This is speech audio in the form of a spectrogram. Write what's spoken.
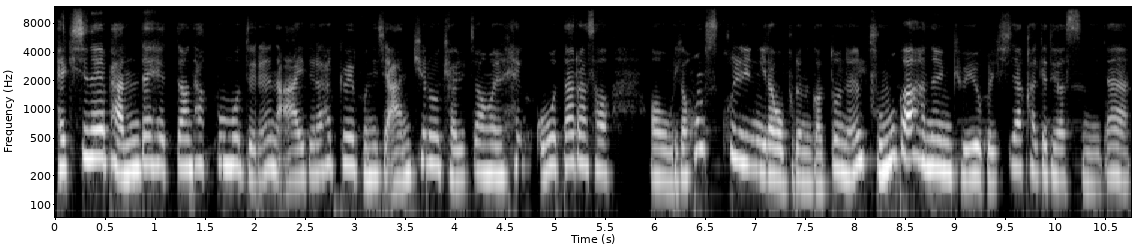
백신에 반대했던 학부모들은 아이들을 학교에 보내지 않기로 결정을 했고 따라서 어, 우리가 홈스쿨링이라고 부르는 것 또는 부모가 하는 교육을 시작하게 되었습니다.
